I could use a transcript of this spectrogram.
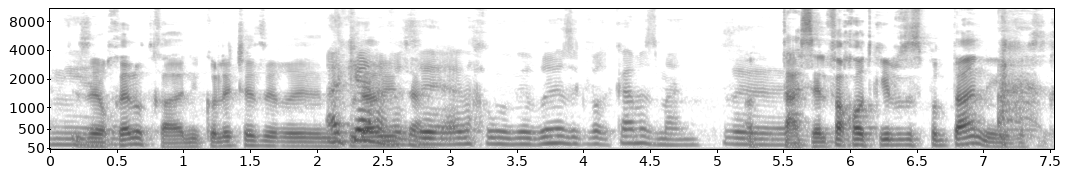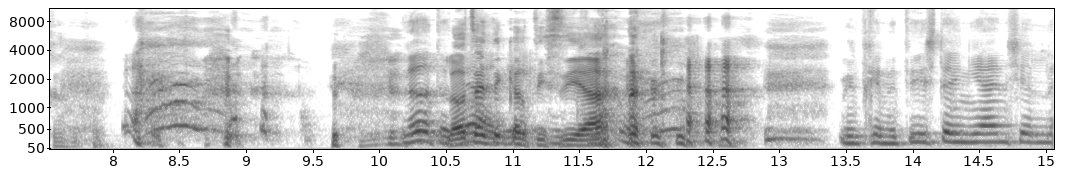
אני... זה אוכל אותך, אני קולט שזה אה, נקודה כן, אבל. זה, אנחנו מדברים על זה כבר כמה זמן. זה... תעשה לפחות כאילו זה ספונטני. לא, אתה לא יודע, הוצאתי אני- כרטיסייה. מבחינתי יש את העניין של...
